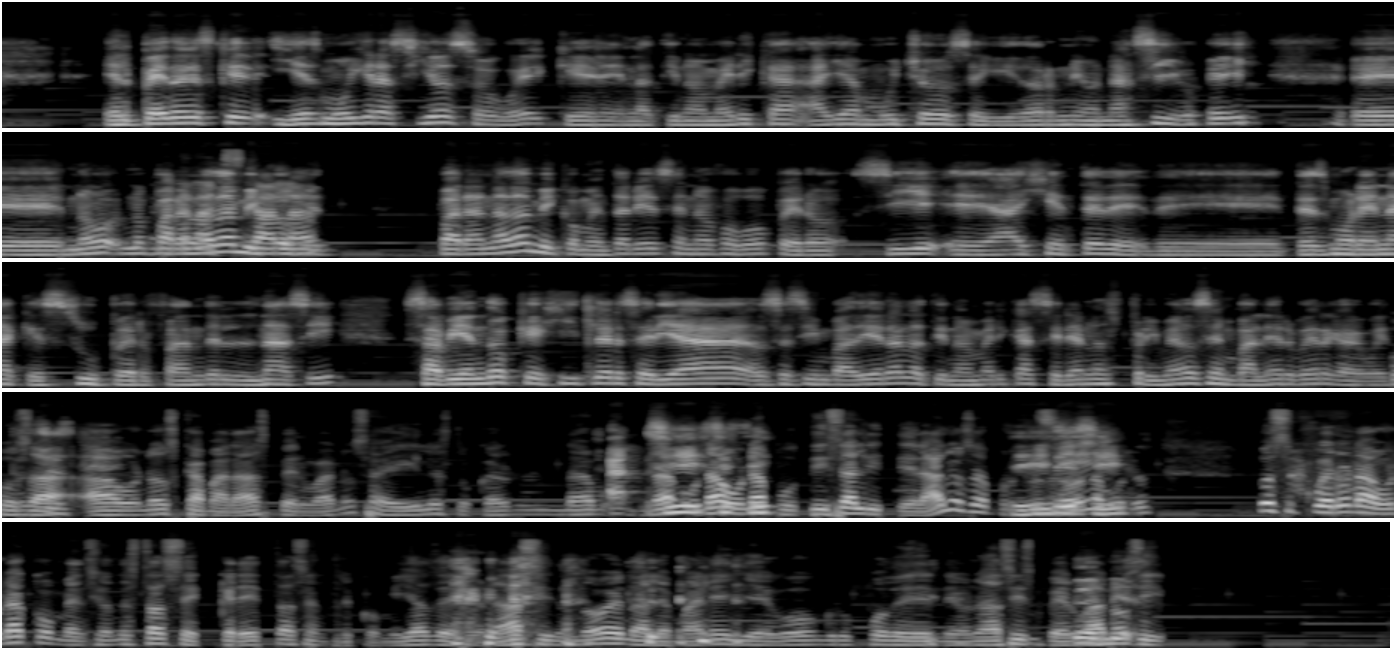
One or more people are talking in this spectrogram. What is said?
El pedo es que, y es muy gracioso, güey, que en Latinoamérica haya mucho seguidor neonazi, güey. Eh, no, no, para nada mi comentario para nada mi comentario es xenófobo, pero sí eh, hay gente de, de tez morena que es súper fan del nazi, sabiendo que Hitler sería, o sea, si invadiera Latinoamérica, serían los primeros en valer verga, güey. Entonces... O sea, a unos camaradas peruanos ahí les tocaron una, ah, una, sí, una, sí, una sí. putiza literal, o sea, porque sí, pues fueron a una convención de estas secretas, entre comillas, de neonazis, ¿no? En Alemania llegó un grupo de neonazis peruanos y...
